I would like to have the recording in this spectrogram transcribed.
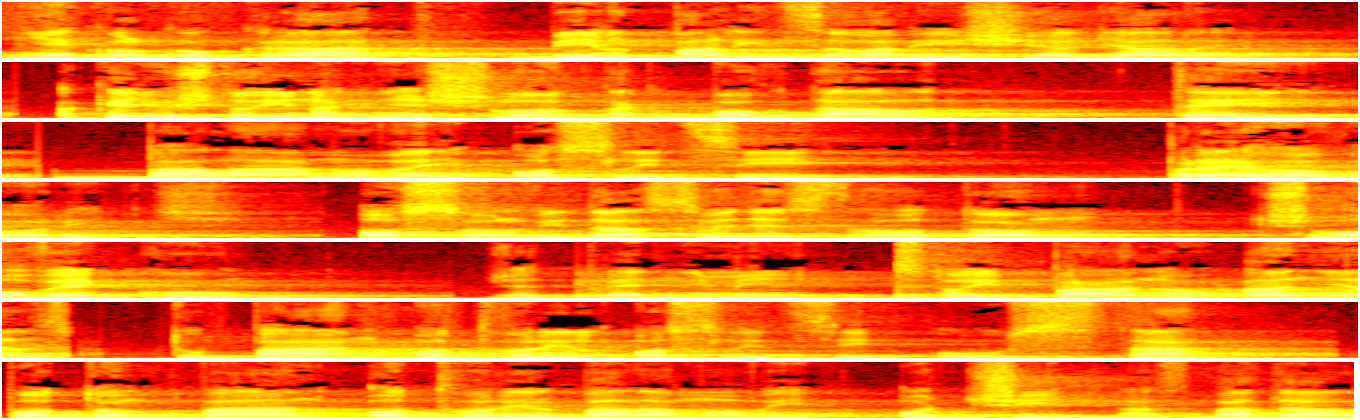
niekoľkokrát bil palicou a vyšiel ďalej. A keď už to inak nešlo, tak Boh dal tej Balámovej oslici prehovoriť. Osol vydal svedectvo o tom človeku, že pred nimi stojí pánov aniel. Tu pán otvoril oslici ústa potom pán otvoril Balamovi oči a zbadal,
